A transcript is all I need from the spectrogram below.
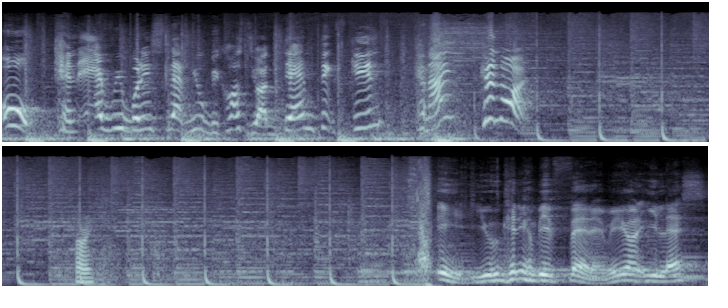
Oh, can everybody slap you because you are damn thick skin? Can I? Cannot! Sorry. Hey, you getting a bit fat, eh? Maybe you want to eat less?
